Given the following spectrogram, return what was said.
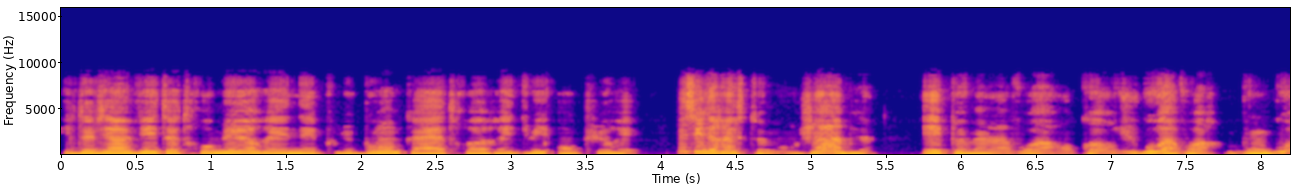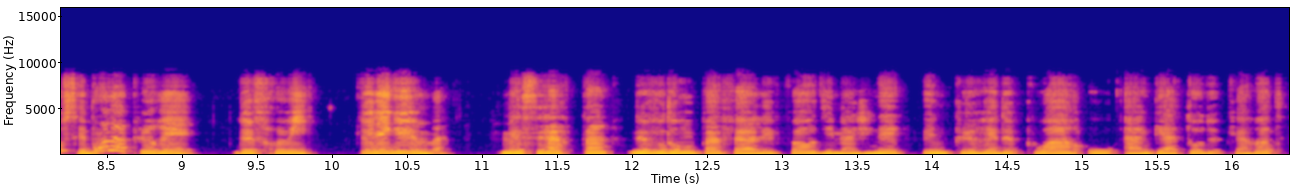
Il devient vite trop mûr et n'est plus bon qu'à être réduit en purée. Mais il reste mangeable et peut même avoir encore du goût, avoir bon goût, c'est bon la purée, de fruits, de légumes. Mais certains ne voudront pas faire l'effort d'imaginer une purée de poire ou un gâteau de carottes.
